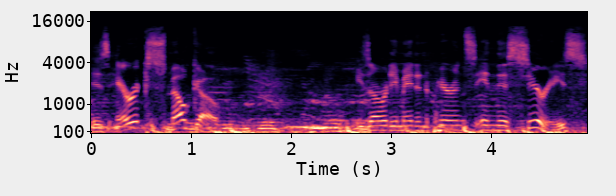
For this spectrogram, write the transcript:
is Eric Smelko. He's already made an appearance in this series.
